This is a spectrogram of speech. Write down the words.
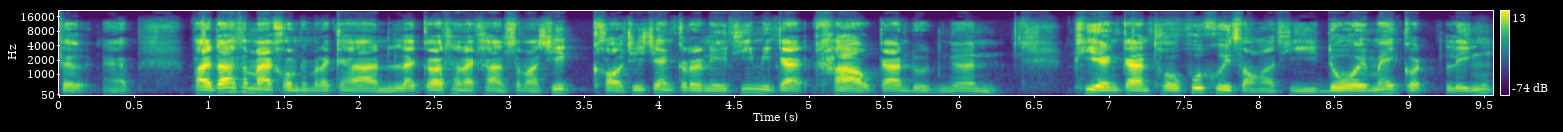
s e r c h นะครับภายใต้สมาคมธนาคาร และก็ธนาคารสมาชิกขอชี้แจงกรณีที่มีการข่าวการดูดเงิน เพียงการโทรพูดคุย 2 นาที โดยไม่กดลิงก์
